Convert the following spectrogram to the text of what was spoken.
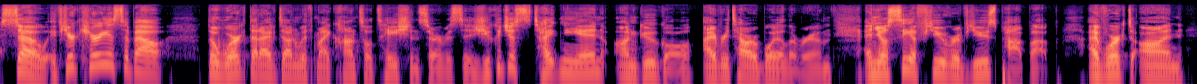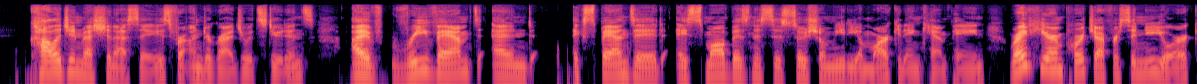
So if you're curious about the work that I've done with my consultation services, you could just type me in on Google, Ivory Tower Boiler Room, and you'll see a few reviews pop up. I've worked on college admission essays for undergraduate students. I've revamped and expanded a small business's social media marketing campaign right here in Port Jefferson, New York.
